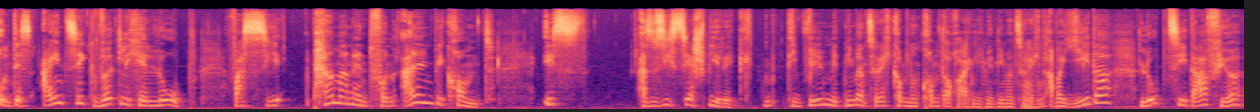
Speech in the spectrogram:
Und das einzig wirkliche Lob, was sie permanent von allen bekommt, ist, also sie ist sehr schwierig. Die will mit niemand zurechtkommen und kommt auch eigentlich mit niemand zurecht. Aber jeder lobt sie dafür,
